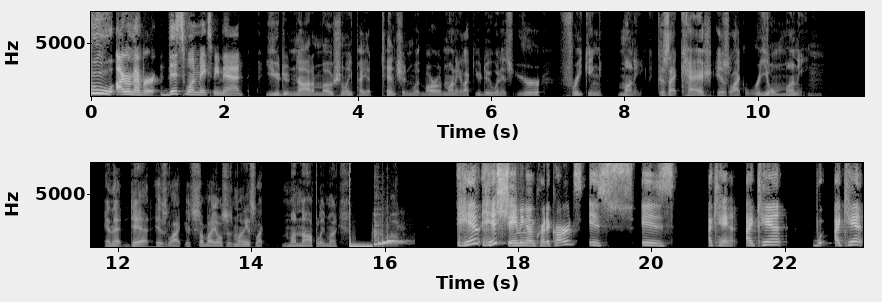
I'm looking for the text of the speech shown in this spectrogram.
Ooh, I remember this one makes me mad. You do not emotionally pay attention with borrowed money like you do when it's your freaking money. Because that cash is like real money. Mm-hmm. And that debt is like it's somebody else's money. It's like monopoly money. Him his shaming on credit cards is is I can't. I can't I can't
